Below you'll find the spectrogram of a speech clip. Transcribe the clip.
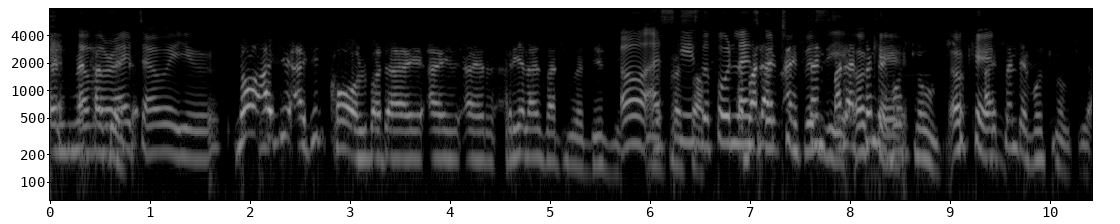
And I'm all Mr. How are you? No, I did. I did call, but I I, I realized that you were busy. Oh, You were the phone lines But I- got too I sent- busy. But I sent Okay. a voice note. Okay. I sent a voice note. Yeah.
